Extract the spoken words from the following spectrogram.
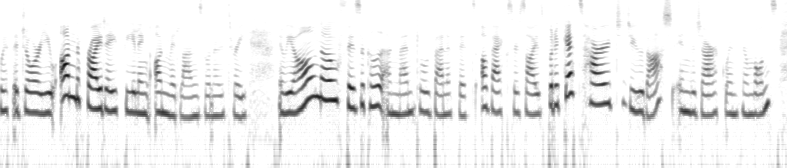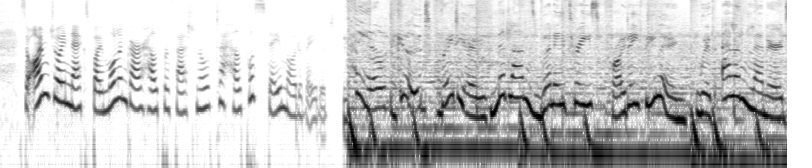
with Adore You on the Friday feeling on Midlands 103. Now, we all know physical and mental benefits of exercise, but it gets hard to do that in the dark winter months. So, I'm joined next by Mullingar Health Professional to help us stay motivated. Feel Good Radio, Midlands 103's Friday feeling with Ellen Leonard.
